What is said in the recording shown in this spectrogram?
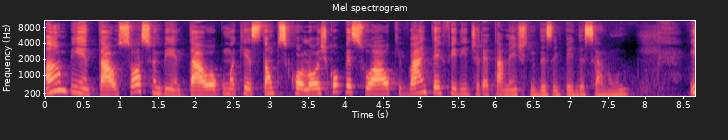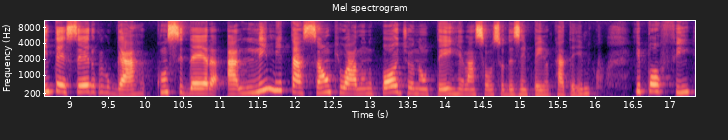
ambiental, socioambiental, alguma questão psicológica ou pessoal que vai interferir diretamente no desempenho desse aluno. Em terceiro lugar, considera a limitação que o aluno pode ou não ter em relação ao seu desempenho acadêmico. E, por fim,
